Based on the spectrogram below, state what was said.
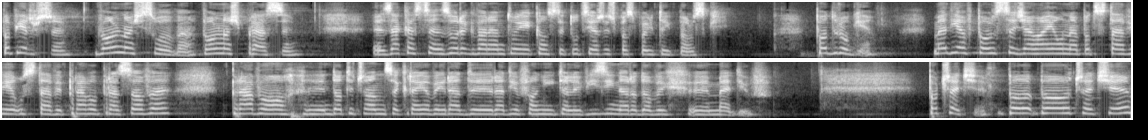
Po pierwsze, wolność słowa, wolność prasy, e, zakaz cenzury gwarantuje Konstytucja Rzeczpospolitej Polskiej. Po drugie, media w Polsce działają na podstawie ustawy prawo prasowe, prawo y, dotyczące Krajowej Rady Radiofonii i Telewizji, narodowych y, mediów. Po trzecie,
